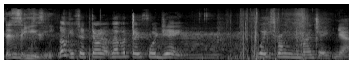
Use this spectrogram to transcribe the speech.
This is easy. Look, it's a third, level 34 J. Way stronger than my J. Yeah.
